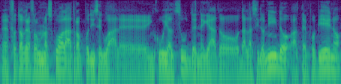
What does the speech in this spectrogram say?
eh, fotografano una scuola troppo diseguale, in cui al sud è negato dall'asilo nido al tempo pieno,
